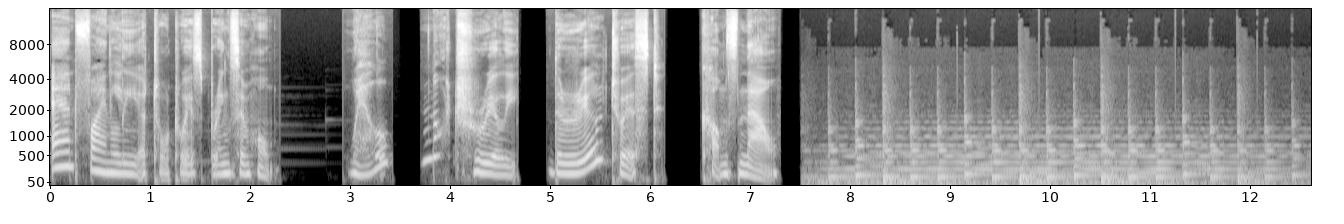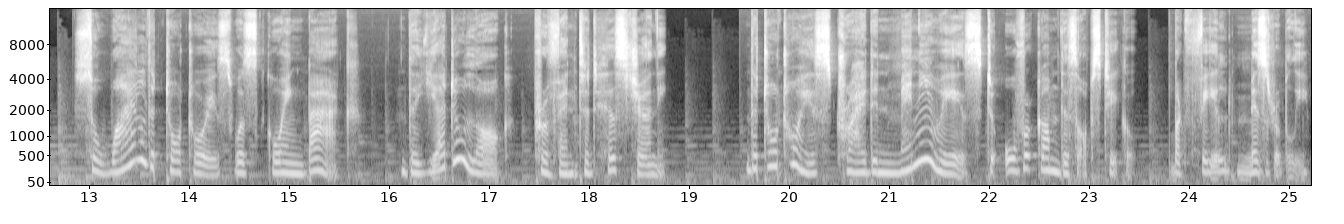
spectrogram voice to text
and finally a tortoise brings him home. Well, not really. The real twist comes now. So while the tortoise was going back, the Yadu log prevented his journey. The tortoise tried in many ways to overcome this obstacle, but failed miserably.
